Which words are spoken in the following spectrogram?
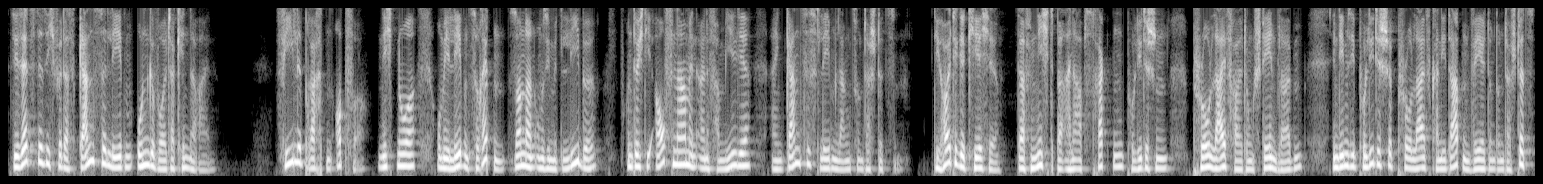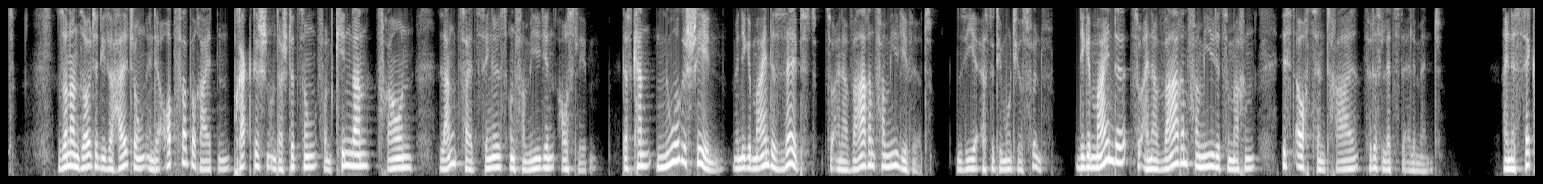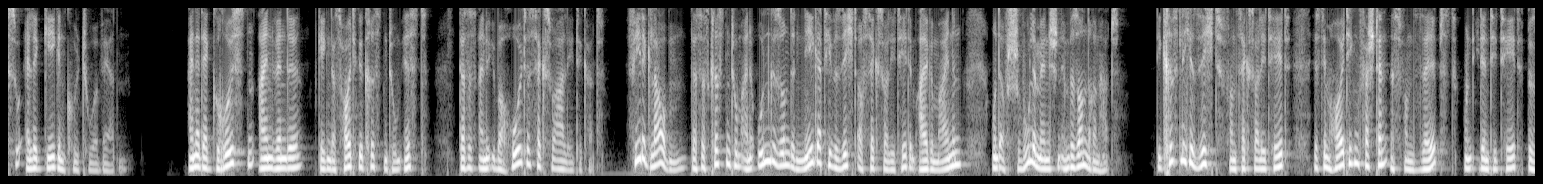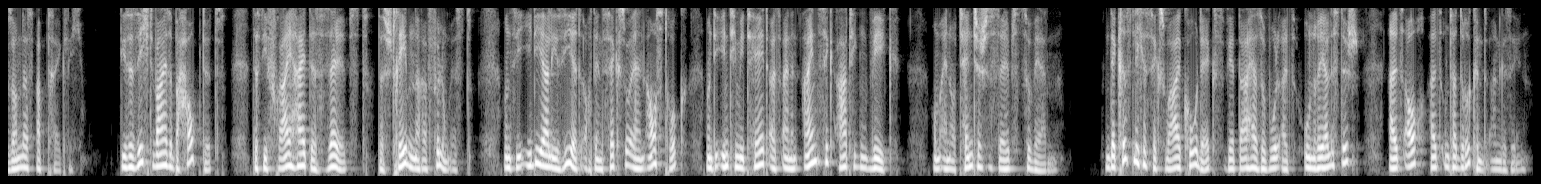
Sie setzte sich für das ganze Leben ungewollter Kinder ein. Viele brachten Opfer, nicht nur um ihr Leben zu retten, sondern um sie mit Liebe und durch die Aufnahme in eine Familie ein ganzes Leben lang zu unterstützen. Die heutige Kirche darf nicht bei einer abstrakten politischen Pro-Life-Haltung stehen bleiben, indem sie politische Pro-Life-Kandidaten wählt und unterstützt, sondern sollte diese Haltung in der opferbereiten, praktischen Unterstützung von Kindern, Frauen, Langzeitsingles und Familien ausleben. Das kann nur geschehen, wenn die Gemeinde selbst zu einer wahren Familie wird. Siehe 1 Timotheus 5. Die Gemeinde zu einer wahren Familie zu machen, ist auch zentral für das letzte Element. Eine sexuelle Gegenkultur werden. Einer der größten Einwände gegen das heutige Christentum ist, dass es eine überholte Sexualethik hat. Viele glauben, dass das Christentum eine ungesunde negative Sicht auf Sexualität im Allgemeinen und auf schwule Menschen im Besonderen hat. Die christliche Sicht von Sexualität ist dem heutigen Verständnis von Selbst und Identität besonders abträglich. Diese Sichtweise behauptet, dass die Freiheit des Selbst das Streben nach Erfüllung ist und sie idealisiert auch den sexuellen Ausdruck und die Intimität als einen einzigartigen Weg, um ein authentisches Selbst zu werden. Der christliche Sexualkodex wird daher sowohl als unrealistisch als auch als unterdrückend angesehen.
